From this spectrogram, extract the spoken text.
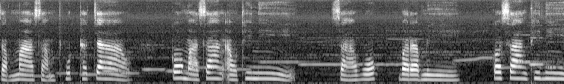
สัมมาสัมพุทธเจ้า ก็มาสร้างเอาที่นี่ สาวกบารมี ก็สร้างที่นี่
